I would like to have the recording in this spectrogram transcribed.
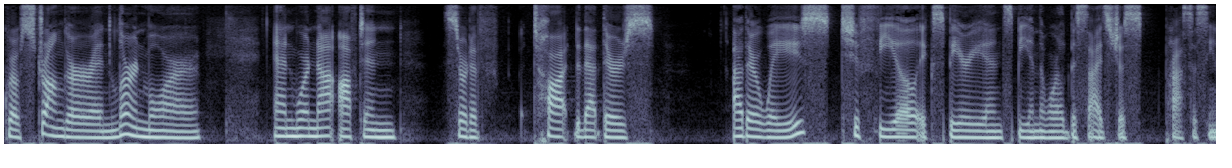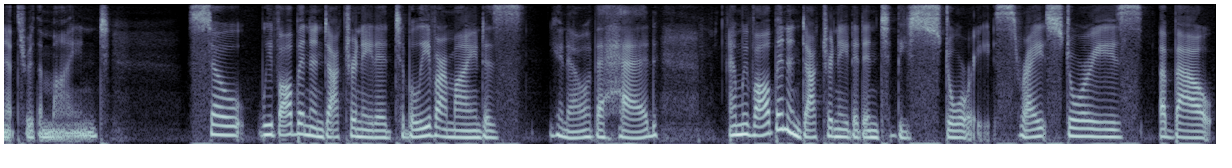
grow stronger and learn more. And we're not often sort of taught that there's other ways to feel, experience, be in the world besides just processing it through the mind. So we've all been indoctrinated to believe our mind is, you know, the head and we've all been indoctrinated into these stories, right? Stories about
